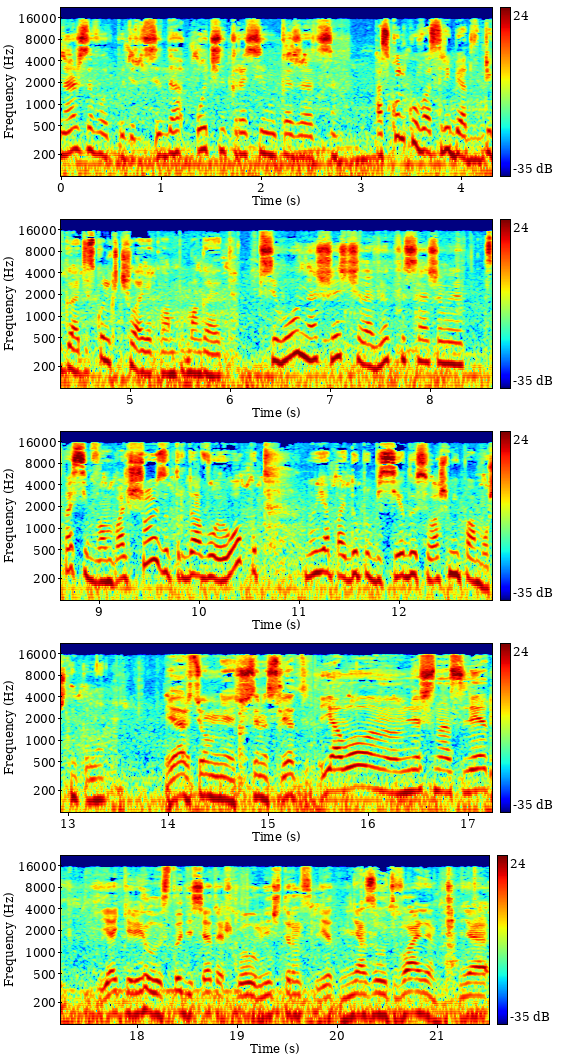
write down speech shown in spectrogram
наш завод будет всегда очень красивым казаться. А сколько у вас ребят в бригаде? Сколько человек вам помогает? Всего у нас шесть человек высаживают. Спасибо вам большое за трудовой опыт. Ну, я пойду побеседую с вашими помощниками. Я Артем, мне 14 лет. Я Вова, мне 16 лет. Я Кирилл из 110 школы, мне 14 лет. Меня зовут Ваня, я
